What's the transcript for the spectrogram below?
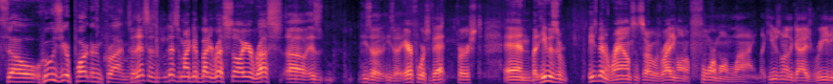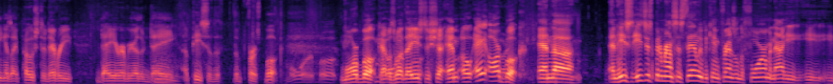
So who's your partner in crime? So this is this is my good buddy Russ Sawyer. Russ uh, is he's a he's an Air Force vet first, and but he was a he's been around since I was writing on a forum online. Like he was one of the guys reading as I posted every day or every other day mm. a piece of the, the first book. More book. More book. More that was what they used to show. M O A R book. And uh, and he's he's just been around since then. We became friends on the forum, and now he he he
